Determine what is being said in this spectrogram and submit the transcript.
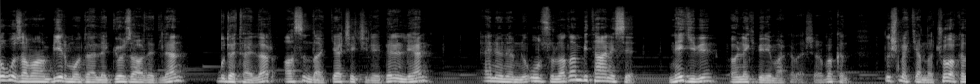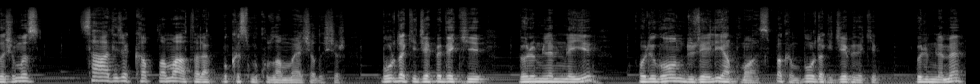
Çoğu zaman bir modelle göz ardı edilen bu detaylar aslında gerçekçiliği belirleyen en önemli unsurlardan bir tanesi. Ne gibi? Örnek vereyim arkadaşlar. Bakın dış mekanda çoğu arkadaşımız sadece kaplama atarak bu kısmı kullanmaya çalışır. Buradaki cephedeki bölümlemeyi poligon düzeyli yapmaz. Bakın buradaki cephedeki bölümleme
